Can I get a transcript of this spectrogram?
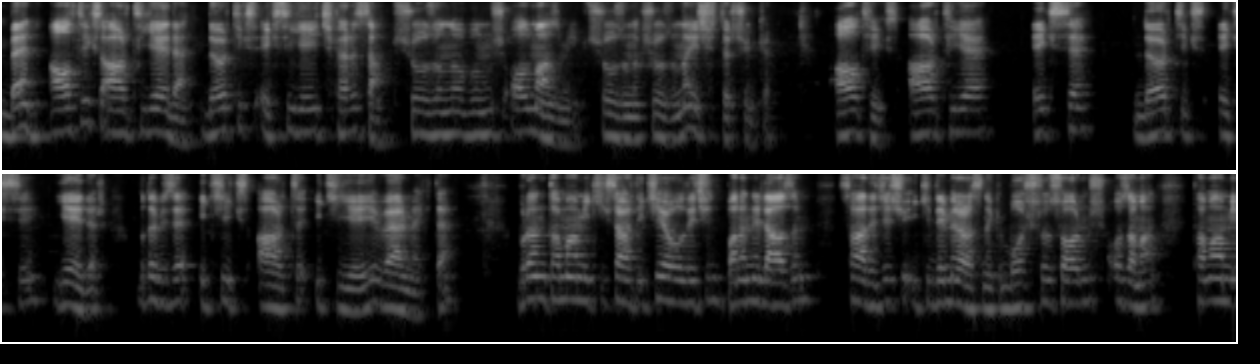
ben 6x artı y'den 4x eksi y'yi çıkarırsam şu uzunluğu bulmuş olmaz mıyım? Şu uzunluk şu uzunluğa eşittir çünkü. 6x artı y eksi 4x eksi y'dir. Bu da bize 2x artı 2y'yi vermekte. Buranın tamamı 2x artı 2y olduğu için bana ne lazım? Sadece şu iki demir arasındaki boşluğu sormuş. O zaman tamamı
